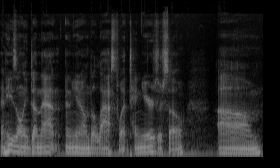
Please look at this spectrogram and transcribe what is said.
And he's only done that in, you know, the last what, 10 years or so. Um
